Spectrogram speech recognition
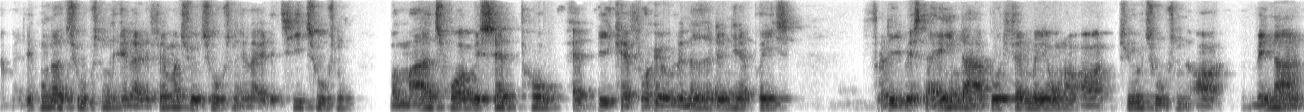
er det 100.000, eller er det 25.000, eller er det 10.000? Hvor meget tror vi selv på, at vi kan få høvlet ned af den her pris? Fordi hvis der er en, der har budt 5 millioner og 20.000, og vinderen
